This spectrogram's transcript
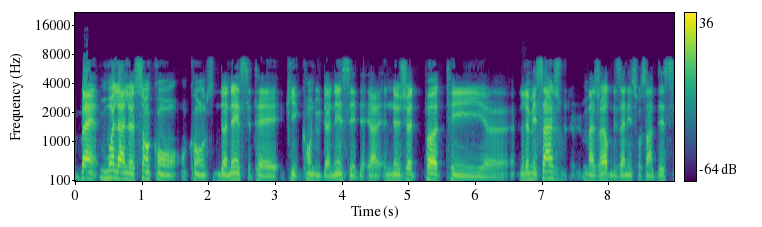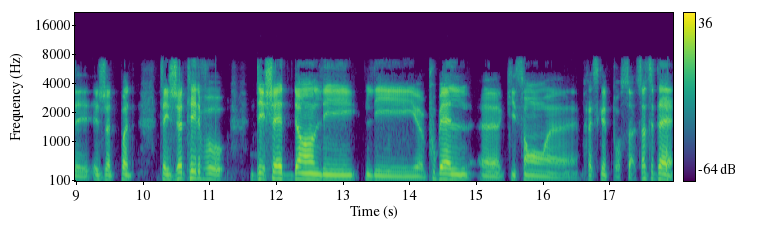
Ben, moi, la leçon qu'on donnait, c'était qu'on nous donnait, c'est euh, ne jette pas tes. Euh, le message majeur des années 70, c'est jette pas, jeter vos déchets dans les les euh, poubelles qui sont prescrites pour ça. Ça, c'était,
